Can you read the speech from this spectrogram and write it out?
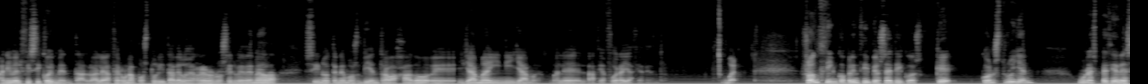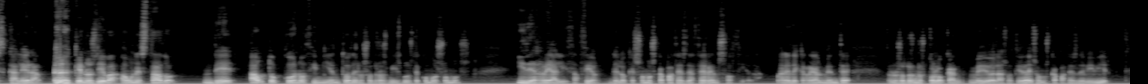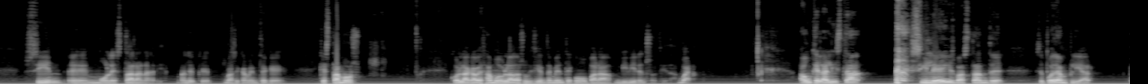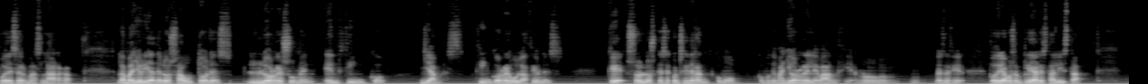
a nivel físico y mental, ¿vale? Hacer una posturita del guerrero no sirve de nada si no tenemos bien trabajado eh, llama y ni llama, ¿vale? Hacia afuera y hacia adentro. Bueno, son cinco principios éticos que construyen una especie de escalera que nos lleva a un estado de autoconocimiento de nosotros mismos, de cómo somos, y de realización, de lo que somos capaces de hacer en sociedad, ¿vale? De que realmente nosotros nos colocan en medio de la sociedad y somos capaces de vivir sin eh, molestar a nadie, ¿vale? Que básicamente que, que estamos con la cabeza amueblada suficientemente como para vivir en sociedad. Bueno, aunque la lista, si leéis bastante, se puede ampliar, puede ser más larga, la mayoría de los autores lo resumen en cinco llamas, cinco regulaciones que son los que se consideran como, como de mayor relevancia. ¿no? Es decir, podríamos ampliar esta lista,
